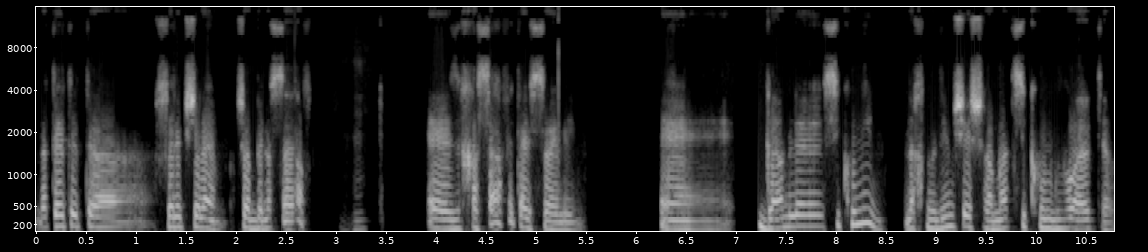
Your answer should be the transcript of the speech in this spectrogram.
לתת את החלק שלהם. עכשיו, בנוסף, זה חשף את הישראלים גם לסיכונים. אנחנו יודעים שיש רמת סיכון גבוהה יותר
